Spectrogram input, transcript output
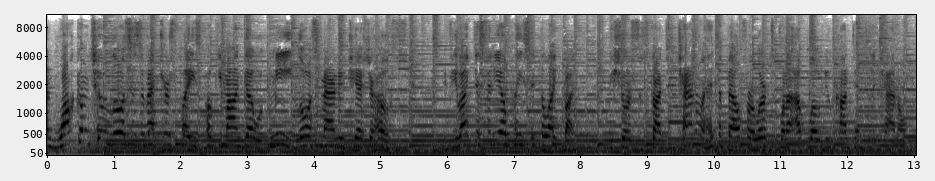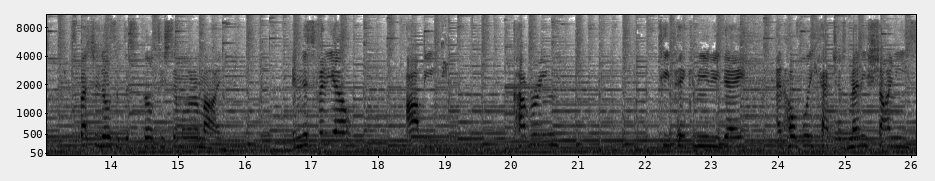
And welcome to Lewis's Adventures Plays Pokemon Go with me, Lewis Marinucci as your host. If you like this video, please hit the like button. Be sure to subscribe to the channel and hit the bell for alerts when I upload new content to the channel, especially those with disabilities similar to mine. In this video, I'll be covering Tepig Community Day and hopefully catch as many shinies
